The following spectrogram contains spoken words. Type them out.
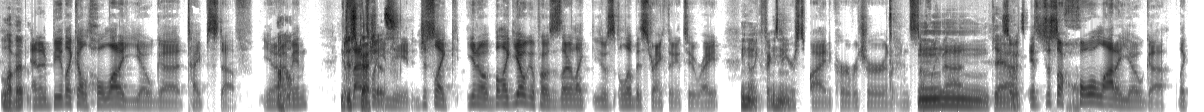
Love it. And it'd be like a whole lot of yoga type stuff. You know what Uh-huh. I mean? Just that's stretches. what you need. Just like you know, but like yoga poses, they're like just a little bit strengthening it too, right? Mhm, Like fixing mhm. your spine curvature and, and stuff like that. Mm, Yeah. So it's it's just a whole lot of yoga, like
